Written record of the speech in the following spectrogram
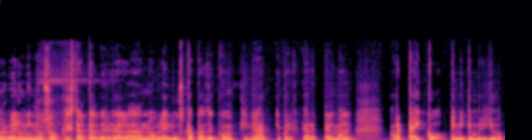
Orbe luminoso, cristal que alberga la noble luz capaz de confinar y purificar el mal arcaico, emite un brillo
